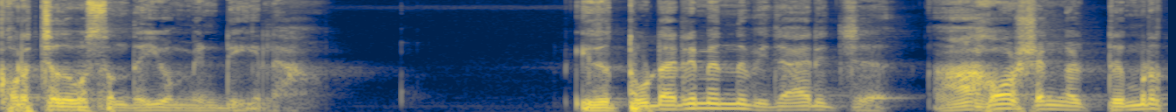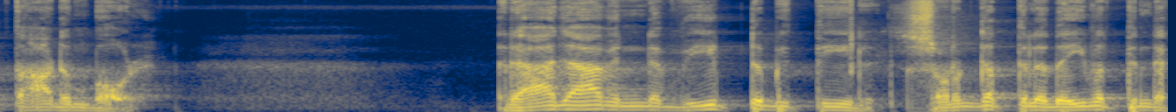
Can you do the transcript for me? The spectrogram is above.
കുറച്ച് ദിവസം ദൈവം മിണ്ടിയില്ല. ഇത് തുടരുമെന്ന് വിചാരിച്ച് ആഘോഷങ്ങൾ തിമിർത്താടുമ്പോൾ രാജാവിന്റെ വീട്ടുഭിത്തിയിൽ സ്വർഗത്തിലെ ദൈവത്തിന്റെ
